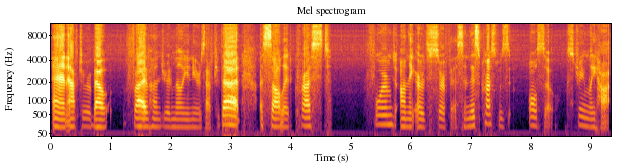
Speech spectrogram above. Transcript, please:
and after about 500 million years after that, a solid crust formed on the Earth's surface, and this crust was also extremely hot.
